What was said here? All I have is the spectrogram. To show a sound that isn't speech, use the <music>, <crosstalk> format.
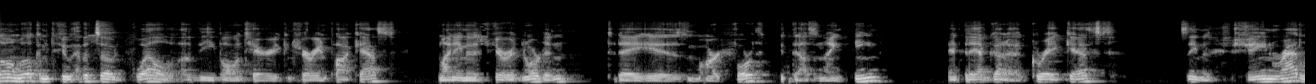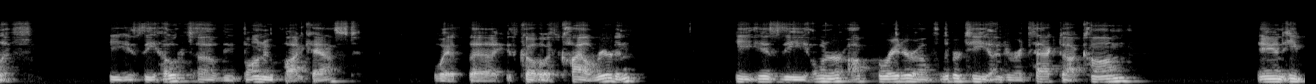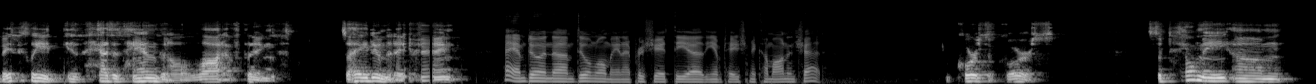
Hello and welcome to episode 12 of the Voluntary Contrarian Podcast. My name is Jared Nordin. Today is March 4th, 2019. And today I've got a great guest. His name is Shane Radliff. He is the host of the Vonu podcast with uh, his co host Kyle Rearden. He is the owner operator of libertyunderattack.com. And he basically is, has his hands in a lot of things. So how you doing today, Shane? Hey, I'm doing um, doing well, man. I appreciate the uh, the invitation to come on and chat. Of course, of course. So tell me, um,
